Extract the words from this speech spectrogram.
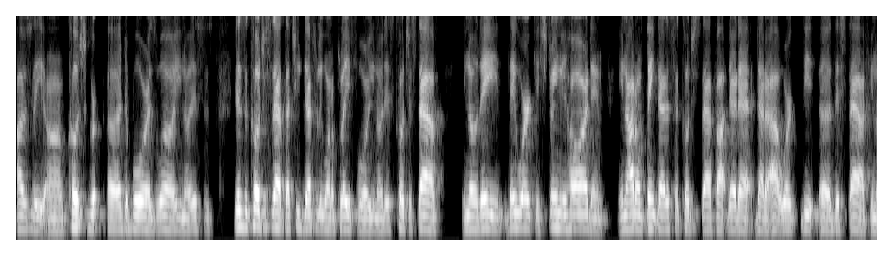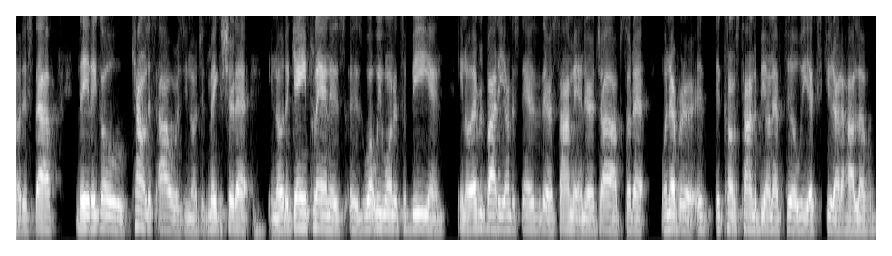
obviously um, Coach uh, DeBoer as well. You know, this is this is a coaching staff that you definitely want to play for. You know, this coaching staff you know they they work extremely hard and you know i don't think that it's a coaching staff out there that that outwork the, uh, this staff you know this staff they they go countless hours, you know, just making sure that you know the game plan is is what we want it to be, and you know everybody understands their assignment and their job, so that whenever it, it comes time to be on that field, we execute at a high level.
